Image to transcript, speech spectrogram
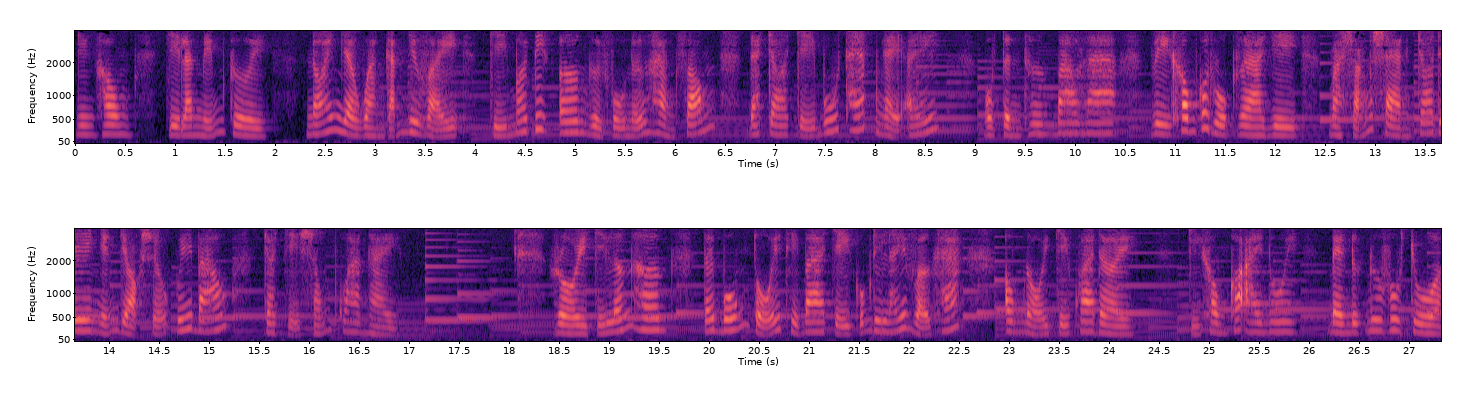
Nhưng không, chị lại mỉm cười, nói nhờ hoàn cảnh như vậy, chị mới biết ơn người phụ nữ hàng xóm đã cho chị bú thép ngày ấy. Một tình thương bao la vì không có ruột rà gì mà sẵn sàng cho đi những giọt sữa quý báu cho chị sống qua ngày. Rồi chị lớn hơn, tới 4 tuổi thì ba chị cũng đi lấy vợ khác, ông nội chị qua đời. Chị không có ai nuôi, bèn được đưa vô chùa.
